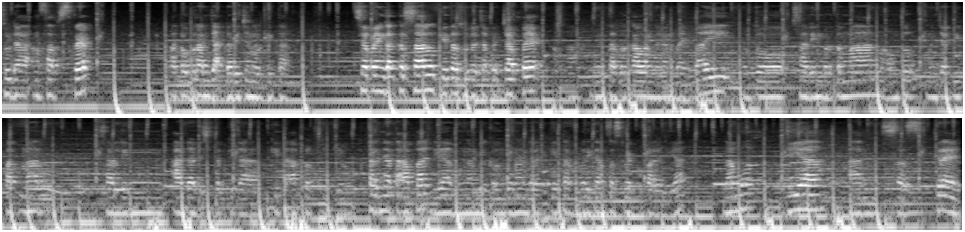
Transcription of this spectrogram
sudah unsubscribe atau beranjak dari channel kita. Siapa yang nggak kesal kita sudah capek-capek. Ah, minta berkawan dengan baik-baik untuk saling berteman untuk menjadi partner saling ada di setiap kita kita upload video. Ternyata apa? Dia mengambil keuntungan dari kita memberikan subscribe kepada dia namun dia unsubscribe.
